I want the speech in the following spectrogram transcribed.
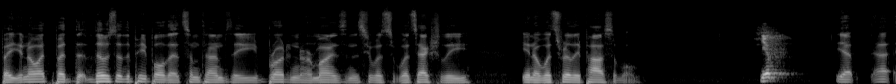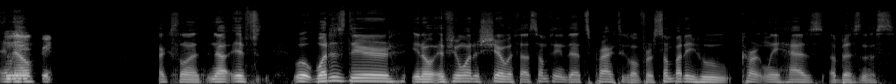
but you know what? But th- those are the people that sometimes they broaden our minds and see what's what's actually, you know, what's really possible. Yep. Yep. Uh, and now, excellent. Now, if what is there, you know, if you want to share with us something that's practical for somebody who currently has a business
